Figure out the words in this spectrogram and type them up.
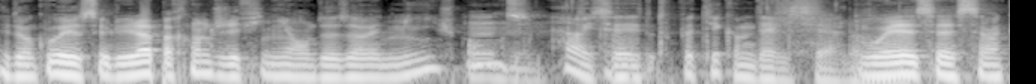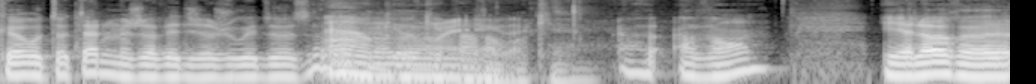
Et donc, oui, celui-là, par contre, je l'ai fini en deux heures et demie, je pense. Mhm. Ah oui, c'est tout petit comme DLC alors. Ouais, c'est 5 heures au total, mais j'avais déjà joué deux heures Ah ok, euh, ok, ouais, pardon, euh, avant. Et alors, euh,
